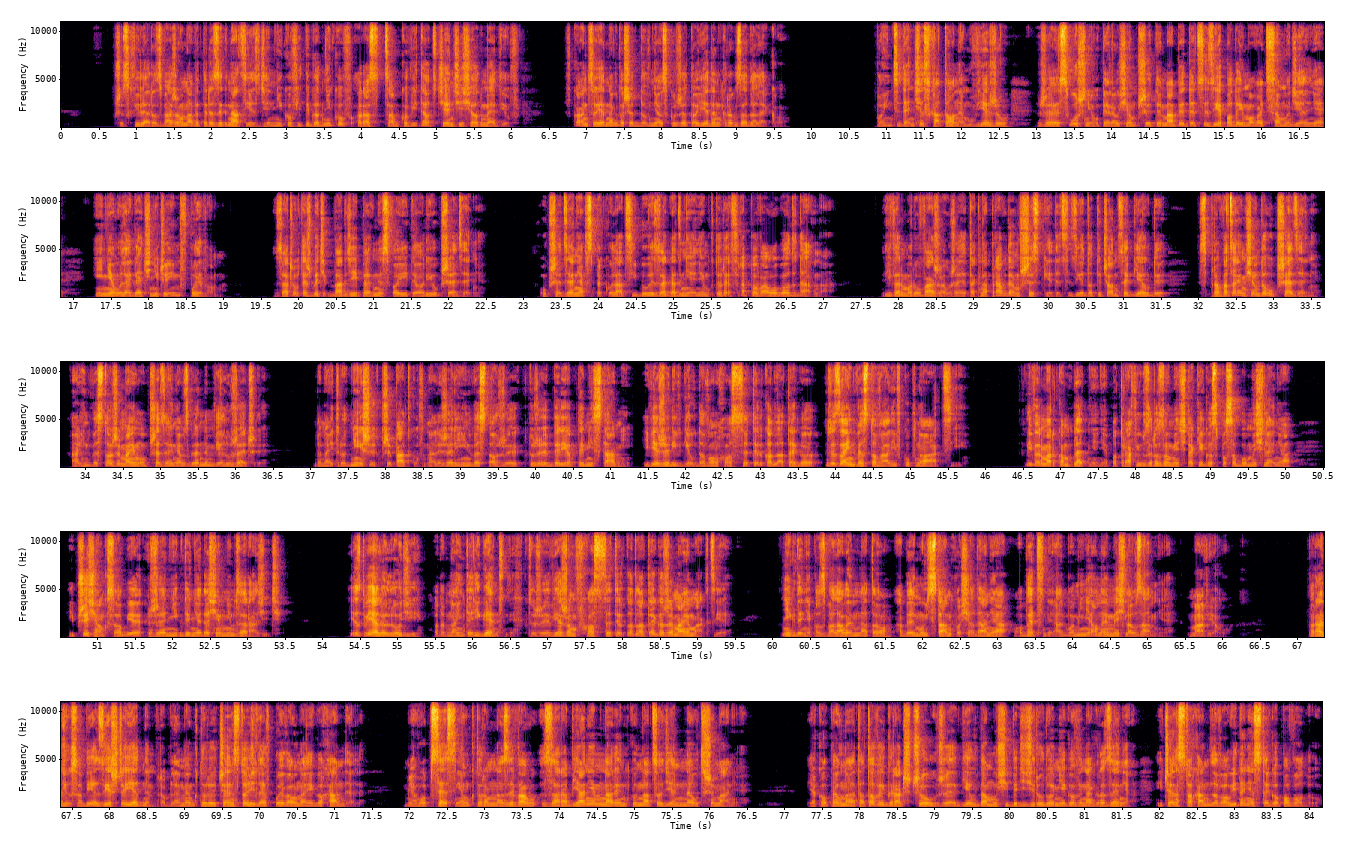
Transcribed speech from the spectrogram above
Przez chwilę rozważał nawet rezygnację z dzienników i tygodników oraz całkowite odcięcie się od mediów – końcu jednak doszedł do wniosku, że to jeden krok za daleko. Po incydencie z Hatonem uwierzył, że słusznie upierał się przy tym, aby decyzje podejmować samodzielnie i nie ulegać niczyim wpływom. Zaczął też być bardziej pewny swojej teorii uprzedzeń. Uprzedzenia w spekulacji były zagadnieniem, które frapowało go od dawna. Livermore uważał, że tak naprawdę wszystkie decyzje dotyczące giełdy sprowadzają się do uprzedzeń, a inwestorzy mają uprzedzenia względem wielu rzeczy – do najtrudniejszych przypadków należeli inwestorzy, którzy byli optymistami i wierzyli w giełdową hossę tylko dlatego, że zainwestowali w kupno akcji. Livermore kompletnie nie potrafił zrozumieć takiego sposobu myślenia i przysiągł sobie, że nigdy nie da się nim zarazić. Jest wielu ludzi, podobno inteligentnych, którzy wierzą w hossę tylko dlatego, że mają akcje. Nigdy nie pozwalałem na to, aby mój stan posiadania, obecny albo miniony, myślał za mnie, mawiał. Poradził sobie z jeszcze jednym problemem, który często źle wpływał na jego handel. Miał obsesję, którą nazywał zarabianiem na rynku na codzienne utrzymanie. Jako pełnoetatowy gracz czuł, że giełda musi być źródłem jego wynagrodzenia i często handlował jedynie z tego powodu.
